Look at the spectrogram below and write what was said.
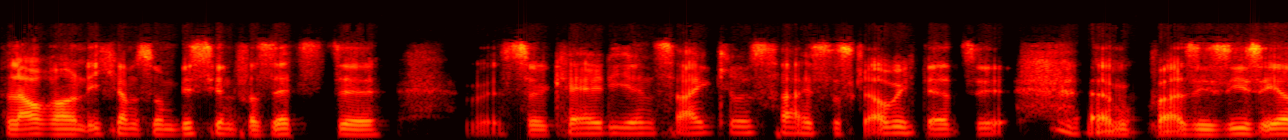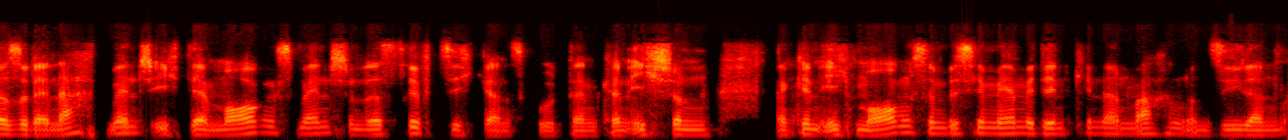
Laura und ich haben so ein bisschen versetzte Circadian Cycles, heißt es, glaube ich. Der, ähm, quasi, sie ist eher so der Nachtmensch, ich der Morgensmensch und das trifft sich ganz gut. Dann kann ich schon, dann kann ich morgens ein bisschen mehr mit den Kindern machen und sie dann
